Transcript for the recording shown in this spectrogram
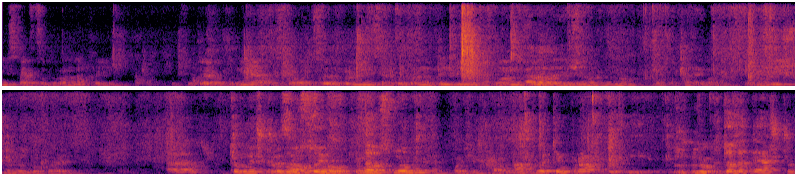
Міністерства оборони України. Тобто треба поміняти слово сферу управління Міністерства оборони України Аналогічно. До попереднього. Аналогічно до попереднього. Е, То ми що голосуємо за основу, Потім правку. а потім правку і хто за те, щоб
